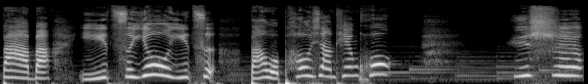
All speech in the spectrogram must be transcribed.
爸爸一次又一次把我抛向天空，于是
